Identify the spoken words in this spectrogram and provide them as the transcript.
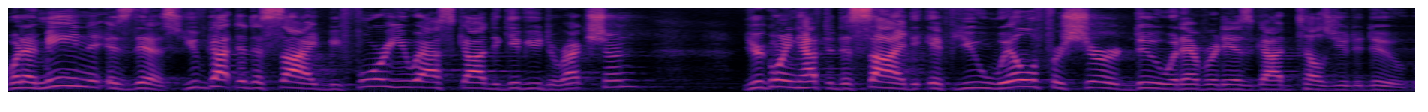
What I mean is this you've got to decide before you ask God to give you direction, you're going to have to decide if you will for sure do whatever it is God tells you to do.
